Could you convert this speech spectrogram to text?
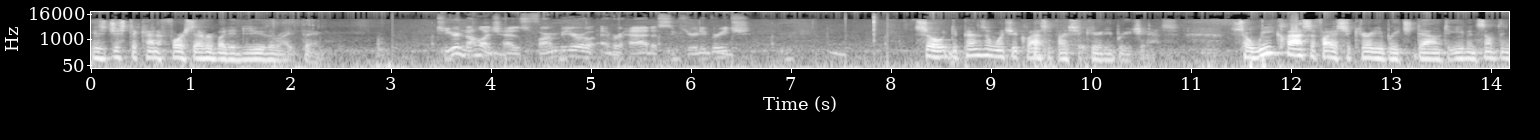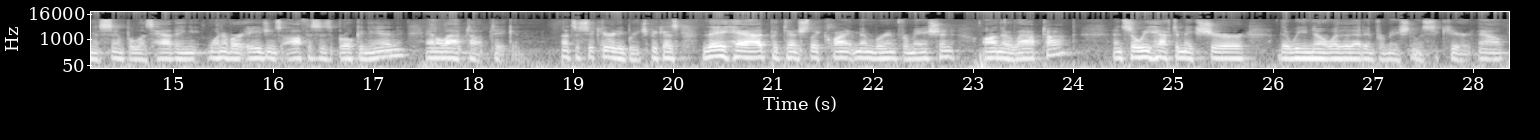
is just to kind of force everybody to do the right thing. To your knowledge, has Farm Bureau ever had a security breach? So it depends on what you classify security breach as. So we classify a security breach down to even something as simple as having one of our agents' offices broken in and a laptop taken. That's a security breach because they had potentially client member information on their laptop, and so we have to make sure that we know whether that information was secure. Now,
